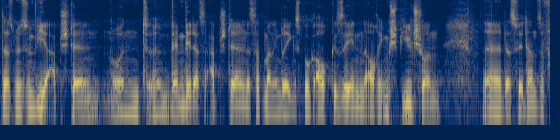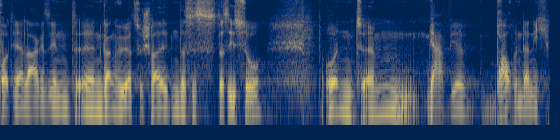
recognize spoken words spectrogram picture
Das müssen wir abstellen. Und äh, wenn wir das abstellen, das hat man in Regensburg auch gesehen, auch im Spiel schon, äh, dass wir dann sofort in der Lage sind, äh, einen Gang höher zu schalten, das das ist so. Und ähm, ja, wir brauchen da nicht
